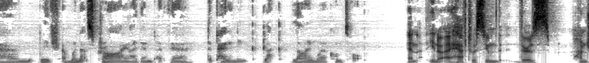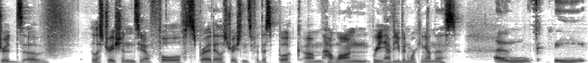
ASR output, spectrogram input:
Um, with and when that's dry, I then put the the pen and ink black line work on top. And you know, I have to assume that there's hundreds of illustrations, you know, full spread illustrations for this book. Um, how long you, have you been working on this? Um, the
